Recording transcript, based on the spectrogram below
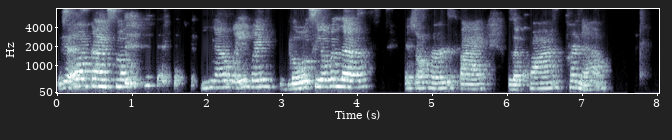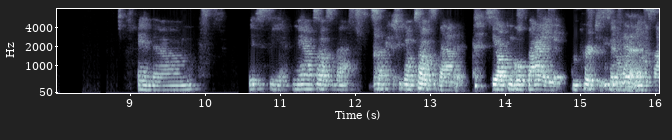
It's yes. smoke. you know, wait, wait. Loyalty over love, as y'all heard by Laquan Purnell. And um, let's see. Now tell us about it. So okay. she's gonna tell us about it. So y'all can go buy it and purchase it yes. on Amazon.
